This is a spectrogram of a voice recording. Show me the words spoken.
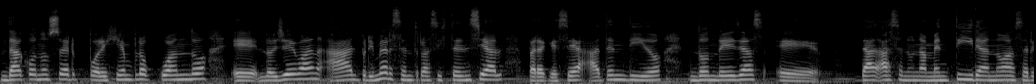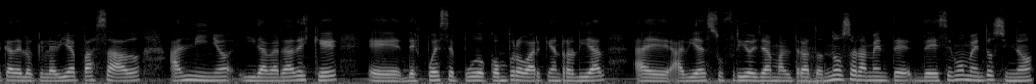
da a conocer, por ejemplo, cuando lo llevan al primer centro asistencial para que sea atendido, donde ellas hacen una mentira no acerca de lo que le había pasado al niño y la verdad es que eh, después se pudo comprobar que en realidad eh, había sufrido ya maltrato no solamente de ese momento sino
